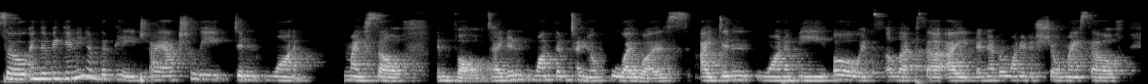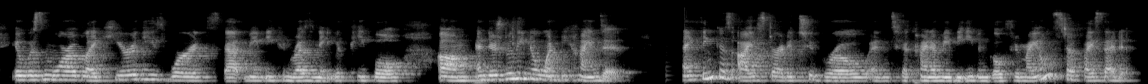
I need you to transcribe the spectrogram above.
So, in the beginning of the page, I actually didn't want myself involved. I didn't want them to know who I was. I didn't want to be, oh, it's Alexa. I, I, never wanted to show myself. It was more of like, here are these words that maybe can resonate with people. Um, and there's really no one behind it. I think as I started to grow and to kind of maybe even go through my own stuff, I said,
